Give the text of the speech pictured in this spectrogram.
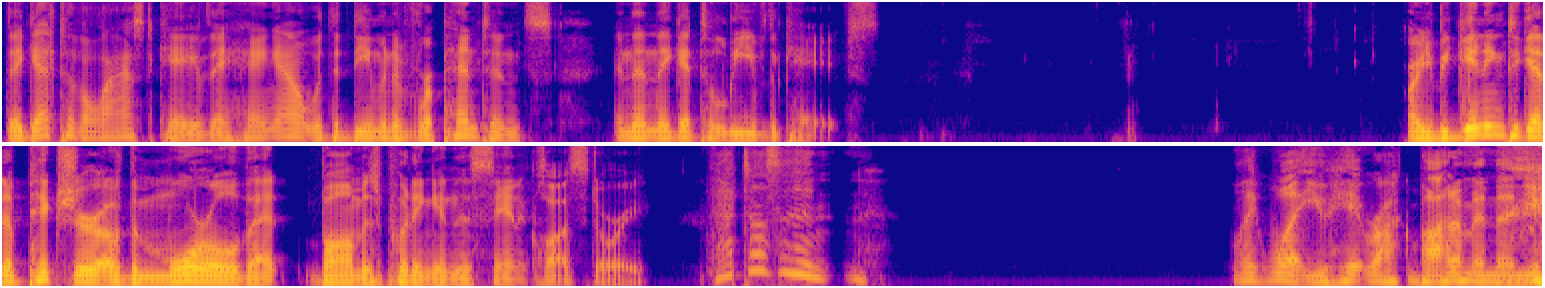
they get to the last cave, they hang out with the demon of repentance, and then they get to leave the caves. Are you beginning to get a picture of the moral that Baum is putting in this Santa Claus story? That doesn't. Like what? You hit rock bottom and then you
